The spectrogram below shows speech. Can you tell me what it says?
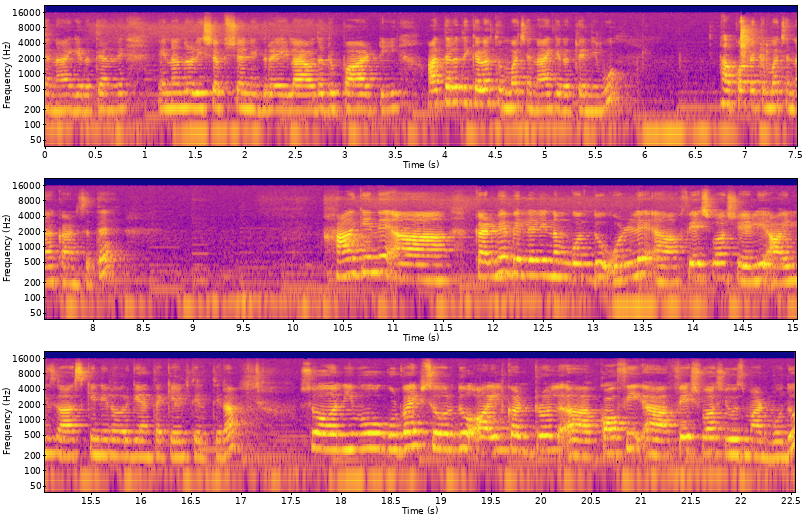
ಚೆನ್ನಾಗಿರುತ್ತೆ. ಅಂದರೆ ಏನಾದರೂ ರಿಸೆಪ್ಷನ್ ಇದ್ದರೆ ಇಲ್ಲ ಯಾವುದಾದ್ರೂ ಪಾರ್ಟಿ ಆ ಥರದಕ್ಕೆಲ್ಲ ತುಂಬ ಚೆನ್ನಾಗಿರುತ್ತೆ ನೀವು. ಹಾಕೊಂಡ್ರೆ ತುಂಬ ಚೆನ್ನಾಗಿ ಕಾಣಿಸುತ್ತೆ. ಹಾಗೆಯೇ ಕಡಿಮೆ ಬೆಲೆಯಲ್ಲಿ ನಮಗೊಂದು ಒಳ್ಳೆ ಫೇಸ್ ವಾಶ್ ಹೇಳಿ ಆಯಿಲ್ ಸ್ಕಿನ್ ಇರೋರಿಗೆ ಅಂತ ಕೇಳ್ತಿರ್ತೀರ? ಸೊ ನೀವು ಗುಡ್ ವೈಬ್ಸ್ ಅವ್ರದ್ದು oil control coffee face wash use ಮಾಡ್ಬೋದು.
